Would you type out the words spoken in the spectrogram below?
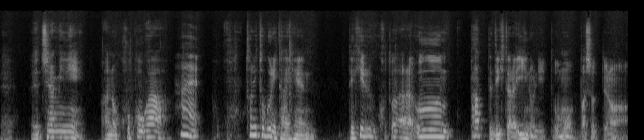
ええちなみにあのここがはい。本当に特に大変できることならうーんパッてできたらいいのにと思う場所っていうのは？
